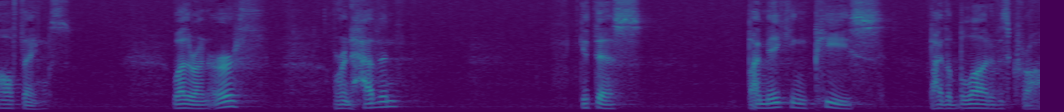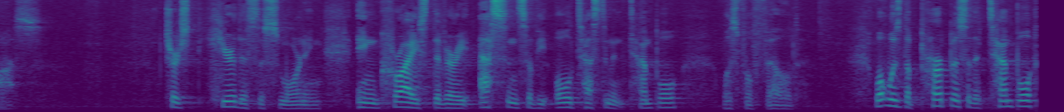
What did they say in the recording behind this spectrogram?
all things, whether on earth or in heaven. Get this by making peace by the blood of his cross. Church, hear this this morning. In Christ, the very essence of the Old Testament temple was fulfilled. What was the purpose of the temple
